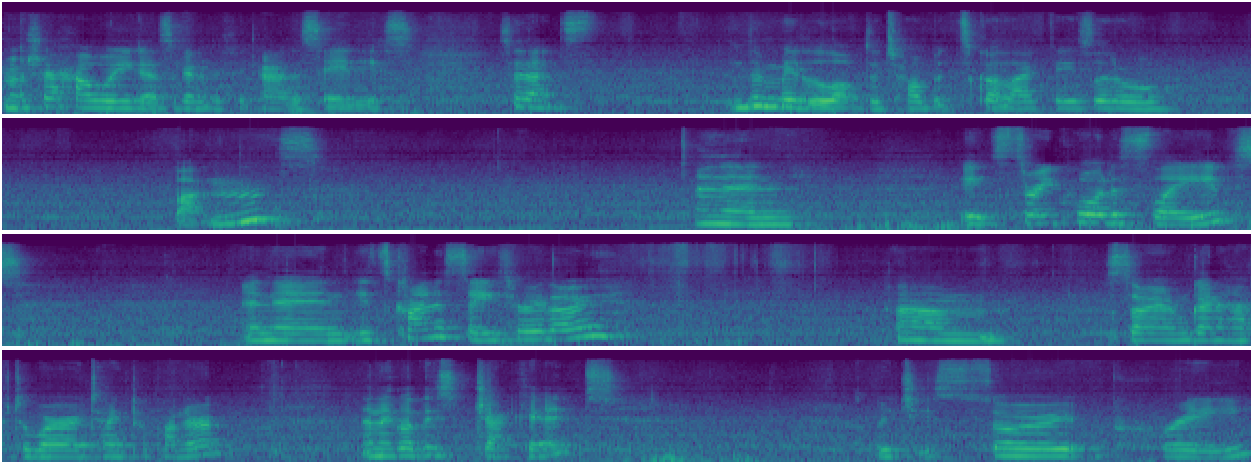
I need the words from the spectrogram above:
I'm not sure how well you guys are going to be able to see this. So that's the middle of the top. It's got like these little buttons. And then it's three quarter sleeves. And then it's kind of see-through though. Um, so I'm going to have to wear a tank top under it. And I got this jacket, which is so pretty.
